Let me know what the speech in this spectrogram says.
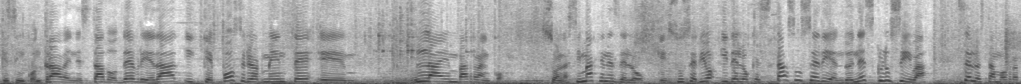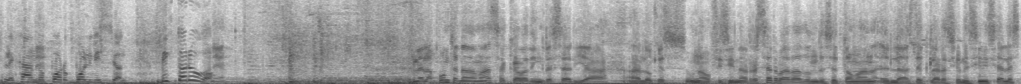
que se encontraba en estado de ebriedad y que posteriormente eh, la embarrancó. Son las imágenes de lo que sucedió y de lo que está sucediendo en exclusiva. Se lo estamos reflejando por Bolivisión. Víctor Hugo. El apunte nada más acaba de ingresar ya a lo que es una oficina reservada donde se toman eh, las declaraciones iniciales.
